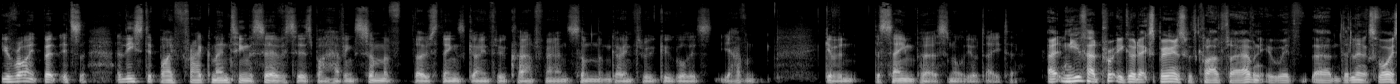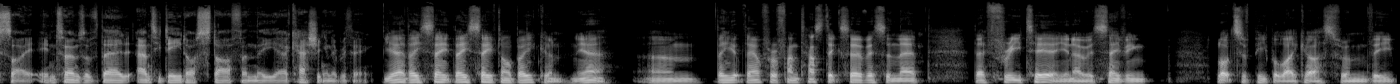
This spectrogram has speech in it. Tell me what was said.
You're right, but it's at least it by fragmenting the services by having some of those things going through Cloudflare and some of them going through Google. It's you haven't given the same person all your data. Uh, and you've had pretty good experience with Cloudflare, haven't you, with um, the Linux Voice site in terms of their anti DDoS stuff and the uh, caching and everything. Yeah, they say they saved our bacon. Yeah, um, they they offer a fantastic service, and their their free tier, you know, is saving lots of people like us from the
